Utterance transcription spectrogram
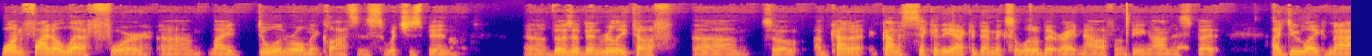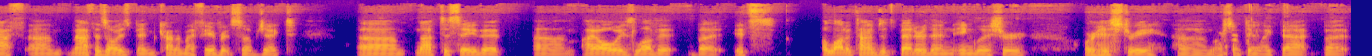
one final left for um, my dual enrollment classes, which has been uh, those have been really tough. Um, so I'm kind of kind of sick of the academics a little bit right now, if I'm being honest. But I do like math. Um, math has always been kind of my favorite subject. Um, not to say that um, I always love it, but it's a lot of times it's better than English or or history um, or something like that. But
